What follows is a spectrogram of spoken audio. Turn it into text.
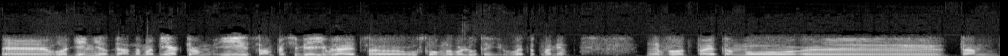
э, владение данным объектом и сам по себе является условно валютой в этот момент. Вот, поэтому э, там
